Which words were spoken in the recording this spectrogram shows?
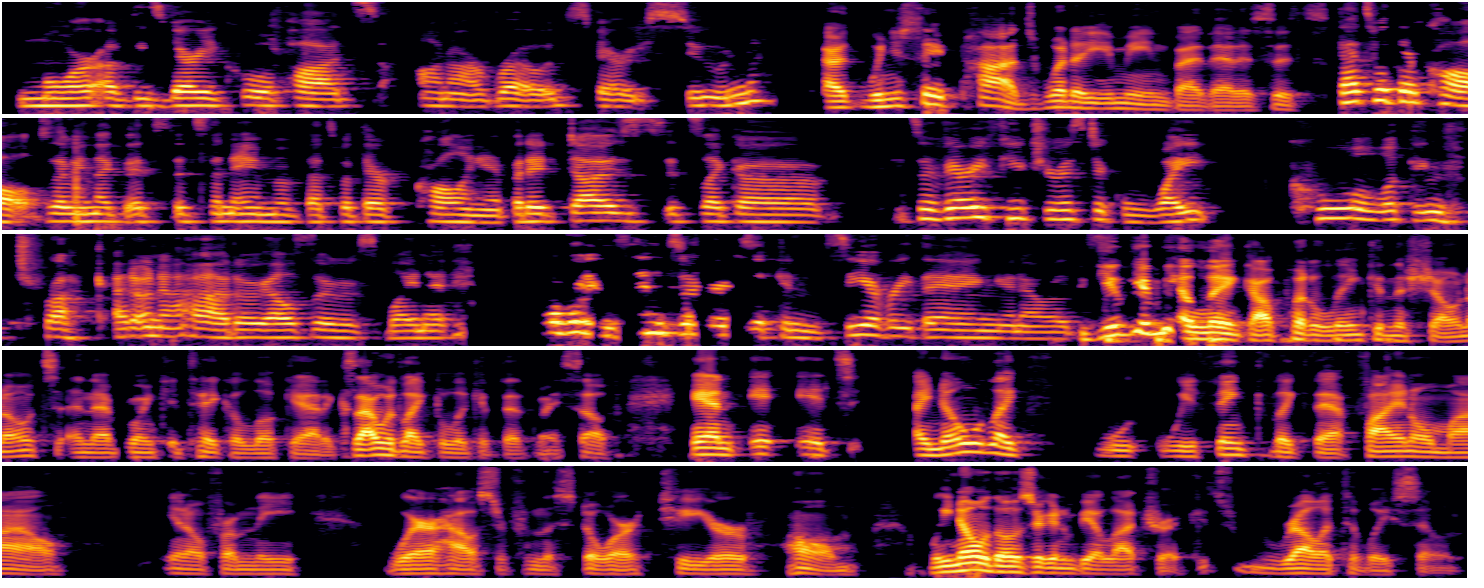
more of these very cool pods on our roads very soon. When you say pods, what do you mean by that? Is it's That's what they're called. I mean, like it's it's the name of that's what they're calling it. But it does. It's like a it's a very futuristic white, cool looking truck. I don't know how to also explain it. In sensors, it can see everything. You know, if you give me a link, I'll put a link in the show notes, and everyone can take a look at it because I would like to look at that myself. And it, it's I know like w- we think like that final mile, you know, from the warehouse or from the store to your home we know those are going to be electric. It's relatively soon,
